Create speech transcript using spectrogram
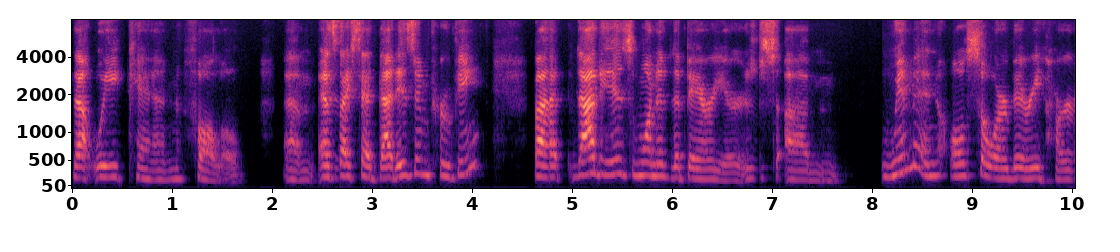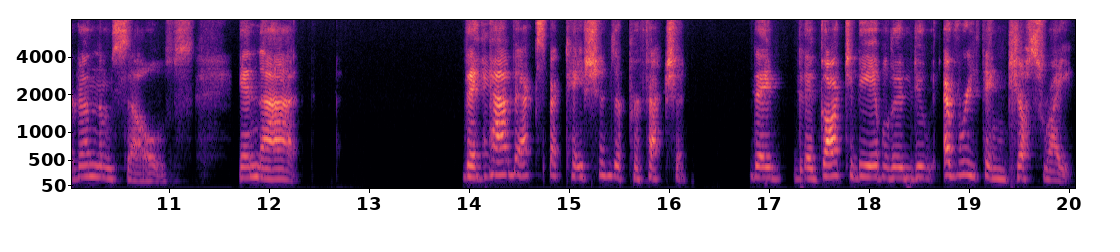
that we can follow. Um, as I said, that is improving, but that is one of the barriers. Um, women also are very hard on themselves in that they have expectations of perfection. They they've got to be able to do everything just right.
